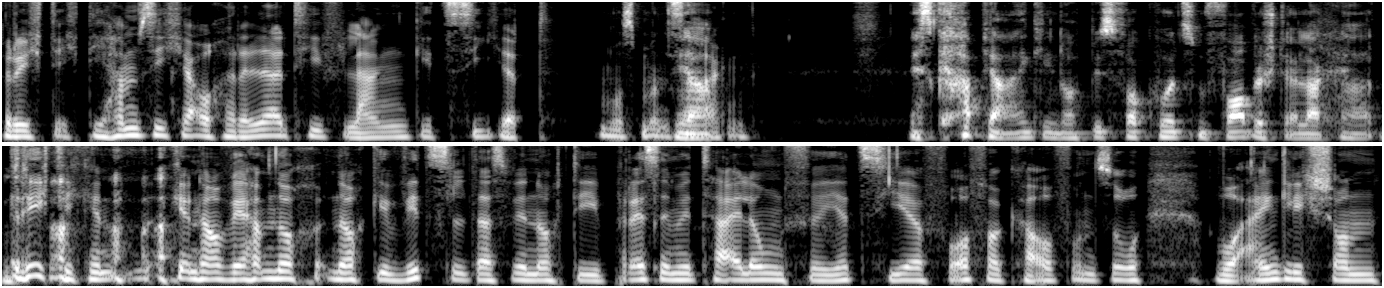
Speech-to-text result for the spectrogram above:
Richtig, die haben sich ja auch relativ lang geziert, muss man sagen. Ja. Es gab ja eigentlich noch bis vor kurzem Vorbestellerkarten. Richtig, genau. Wir haben noch, noch gewitzelt, dass wir noch die Pressemitteilungen für jetzt hier Vorverkauf und so, wo eigentlich schon,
